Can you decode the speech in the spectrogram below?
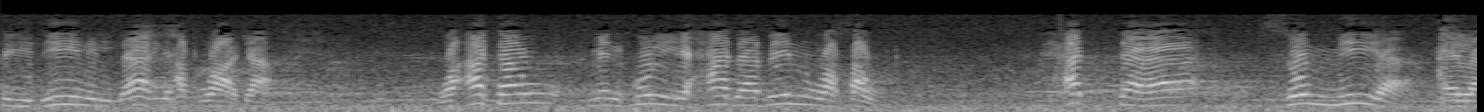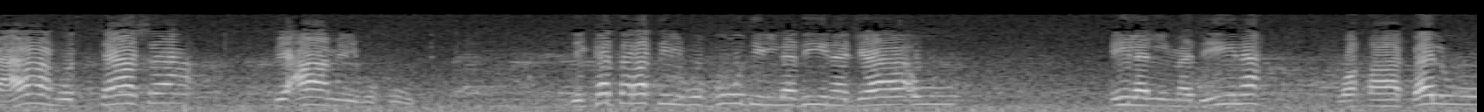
في دين الله أفواجا وأتوا من كل حدب وصوت. حتى سمي العام التاسع بعام الوفود. لكثرة الوفود الذين جاءوا إلى المدينة وقابلوا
